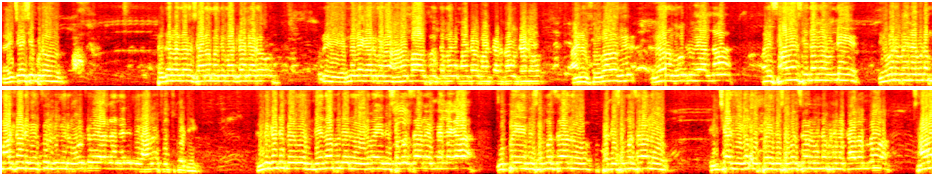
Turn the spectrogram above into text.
దయచేసి ఇప్పుడు పెద్దలందరూ చాలా మంది మాట్లాడినారు. ఎమ్మెల్యే గారు మన అహంభావపూరితమైన మాటలు మాట్లాడుతూ ఉంటాడు. ఆయన స్వభావం ఏదైనా ఓట్లు వేయాలన్నా మరి సాదాసీదాగా ఉండి ఎవరు పోయినా కూడా మాట్లాడే వ్యక్తులకు మీరు ఓట్లు వేయాలనేది మీరు ఆలోచించుకోండి. ఎందుకంటే మేము దాదాపు నేను ఇరవై ఐదు సంవత్సరాలు ఎమ్మెల్యేగా ముప్పై ఐదు సంవత్సరాలు పది సంవత్సరాలు ఇన్ఛార్జిగా ముప్పై ఐదు సంవత్సరాలు ఉండబడిన కాలంలో చాలా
